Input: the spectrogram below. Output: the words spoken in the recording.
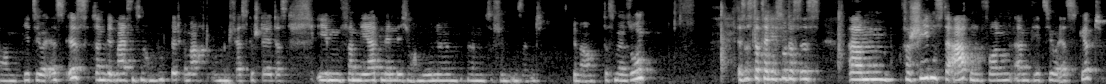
ähm, PCOS ist. Dann wird meistens noch ein Blutbild gemacht und festgestellt, dass eben vermehrt männliche Hormone zu finden sind. Genau, das mal so. Es ist tatsächlich so, dass es ähm, verschiedenste Arten von ähm, PCOS gibt.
